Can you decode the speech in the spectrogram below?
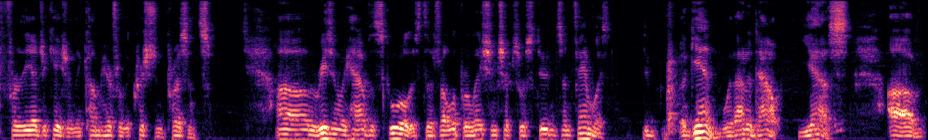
for the education. They come here for the Christian presence. Uh, the reason we have the school is to develop relationships with students and families. Again, without a doubt, yes. Um,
